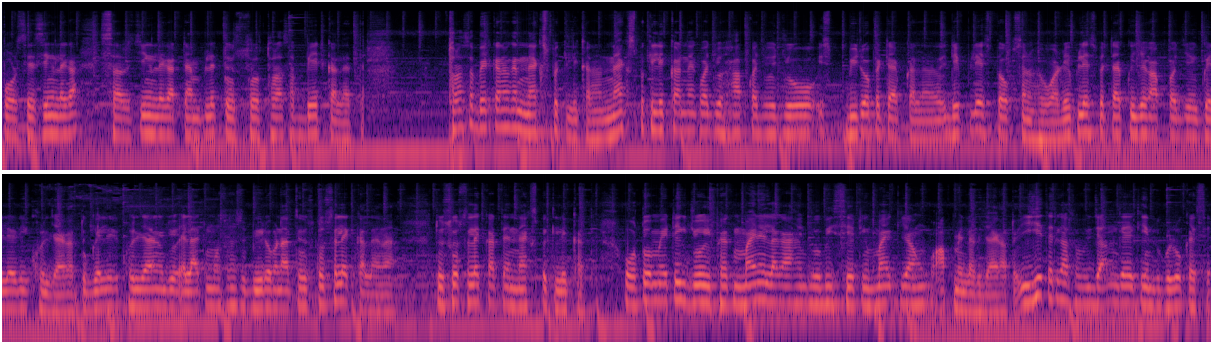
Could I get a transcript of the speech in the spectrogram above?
प्रोसेसिंग लेगा सर्चिंग लेगा टेम्पलेट तो थोड़ा सा वेट कर लेते हैं। थोड़ा सा वेट करने के नेक्स्ट पे क्लिक करना। नेक्स्ट पे क्लिक करने के बाद जो है आपका जो जो इस वीडियो पे टैप करना है रिप्लेस पे ऑप्शन होगा। रिप्लेस पे टैप कीजिएगा आपका जो गैलरी खुल जाएगा। तो गैलरी खुल जाएगा जो एलाइट मोशन से वीडियो बनाते हैं उसको सेलेक्ट कर लेना। तो उसको सेलेक्ट करते हैं नेक्स्ट पे क्लिक करते हैं। ऑटोमेटिक जो इफ़ेक्ट मैंने लगाया है जो भी सेटिंग मैं किया हूँ आप में लग जाएगा। तो यही तरीका से जान गए कि ग्लो कैसे।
